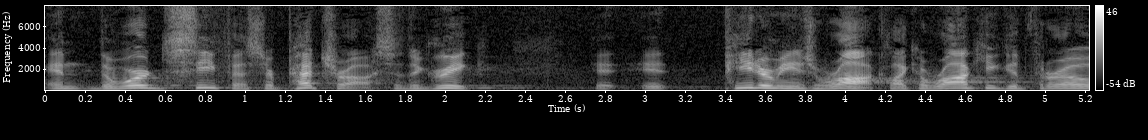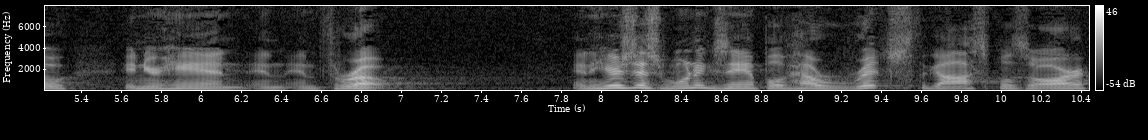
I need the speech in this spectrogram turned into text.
And the word Cephas or Petros in the Greek, it, it, Peter means rock, like a rock you could throw in your hand and, and throw. And here's just one example of how rich the Gospels are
